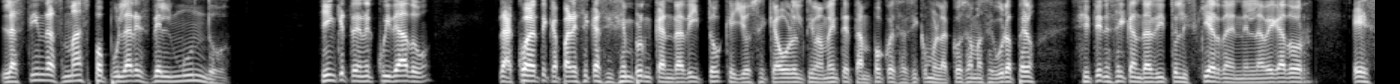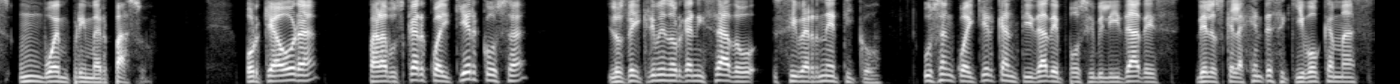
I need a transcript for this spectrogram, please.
las tiendas más populares del mundo tienen que tener cuidado Acuérdate que aparece casi siempre un candadito, que yo sé que ahora últimamente tampoco es así como la cosa más segura, pero si tienes el candadito a la izquierda en el navegador, es un buen primer paso. Porque ahora, para buscar cualquier cosa, los del crimen organizado cibernético usan cualquier cantidad de posibilidades de los que la gente se equivoca más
